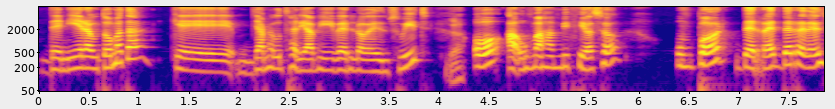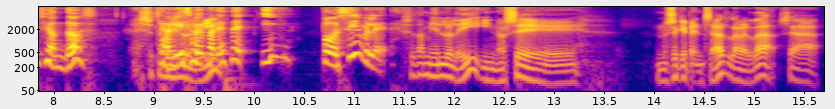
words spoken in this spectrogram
de Nier Automata que ya me gustaría a mí verlo en Switch, o aún más ambicioso, un port de Red Dead Redemption 2. Eso Que a mí eso me parece imposible. Eso también lo leí y no sé. No sé qué pensar, la verdad. O sea,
